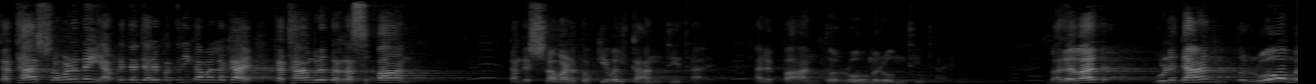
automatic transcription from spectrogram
કથા શ્રવણ નહીં. આપણે ત્યાં જ્યારે પત્રિકામાં લખાય, કથામૃત રસપાન. કારણ કે શ્રવણ તો કેવલ કાનથી થાય અને પાન તો રોમ રોમથી થાય. ભગવદ ગુણગાન તો રોમ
